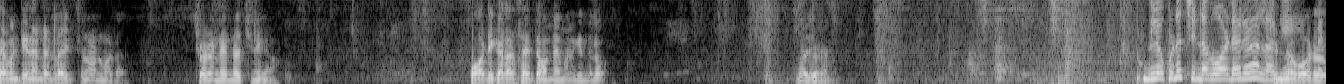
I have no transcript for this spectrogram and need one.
సెవెంటీన్ హండ్రెడ్లో ఇస్తున్నాం అనమాట చూడండి ఎన్ని వచ్చినాయో. ఫార్టీ కలర్స్ అయితే ఉన్నాయి మనకి ఇందులో. ఇదో చూడండి. ఇందులో కూడా చిన్న బార్డర్ చిన్న బార్డర్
